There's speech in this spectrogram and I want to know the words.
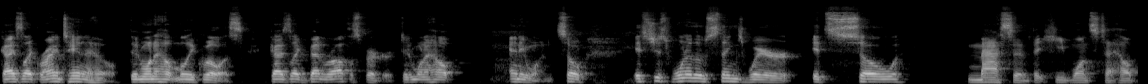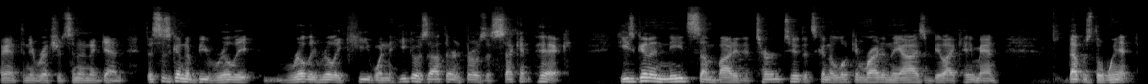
Guys like Ryan Tannehill didn't want to help Malik Willis. Guys like Ben Roethlisberger didn't want to help anyone. So it's just one of those things where it's so massive that he wants to help Anthony Richardson. And again, this is going to be really, really, really key when he goes out there and throws a second pick. He's going to need somebody to turn to that's going to look him right in the eyes and be like, hey, man, that was the wind.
